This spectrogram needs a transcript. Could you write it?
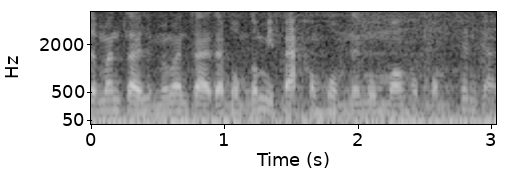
จะมั่นใจหรือไม่มั่นใจแต่ผมก็มีแฟกต์ของผมในมุมมองของผมเช่นกัน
